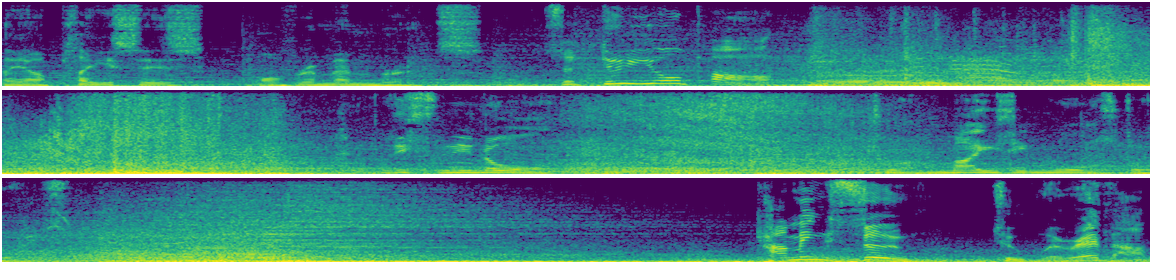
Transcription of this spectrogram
they are places of remembrance. So do your part and listen in awe to amazing war stories. Coming soon to wherever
